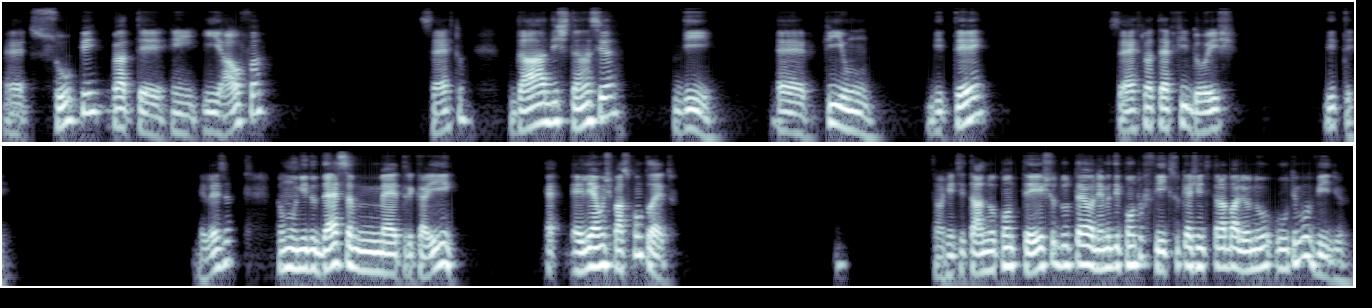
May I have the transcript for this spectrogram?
é, sup para t em i alfa, certo? Da distância de é, φ1 de t, certo? Até φ2 de t. Beleza? Então, munido dessa métrica aí, é, ele é um espaço completo. Então, a gente está no contexto do teorema de ponto fixo que a gente trabalhou no último vídeo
